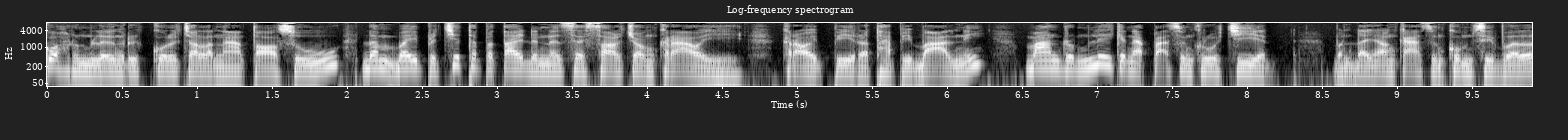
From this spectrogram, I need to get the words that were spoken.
គាស់រំលើងឬគល់ចលនាតស៊ូដើម្បីប្រជាធិបតេយ្យដែលនៅសេសសល់ចុងក្រោយក្រោយពីរដ្ឋាភិបាលនេះបានរំលាយគណៈបកសង្គ្រោះជាតិ បណ្ដាញអង្គការសង្គមស៊ីវិល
